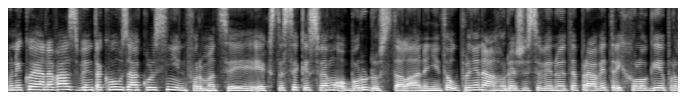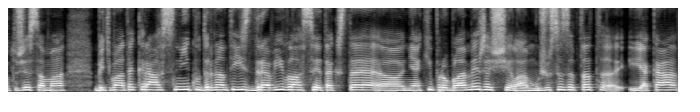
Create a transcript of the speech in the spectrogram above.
Moniko, já na vás vím takovou zákulisní informaci, jak jste se ke svému oboru dostala. Není to úplně náhoda, že se věnujete právě trichologii, protože sama, byť máte krásný krásný, kudrnatý, zdravý vlasy, tak jste uh, nějaký problémy řešila. Můžu se zeptat, jaká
